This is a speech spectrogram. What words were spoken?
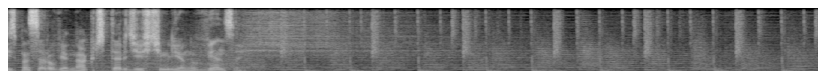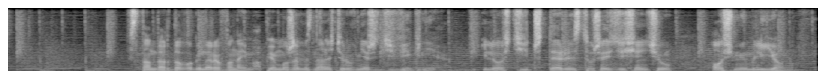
Dispenserów jednak 40 milionów więcej. W standardowo generowanej mapie możemy znaleźć również dźwignię w ilości 468 milionów.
